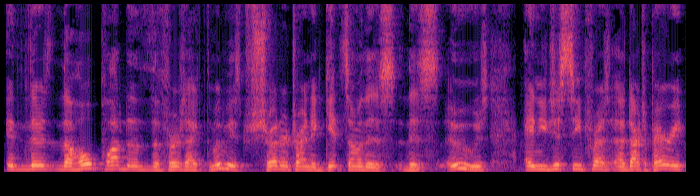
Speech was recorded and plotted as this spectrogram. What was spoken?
there's the whole plot of the first act of the movie is Shredder trying to get some of this this ooze, and you just see uh, Dr. Perry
